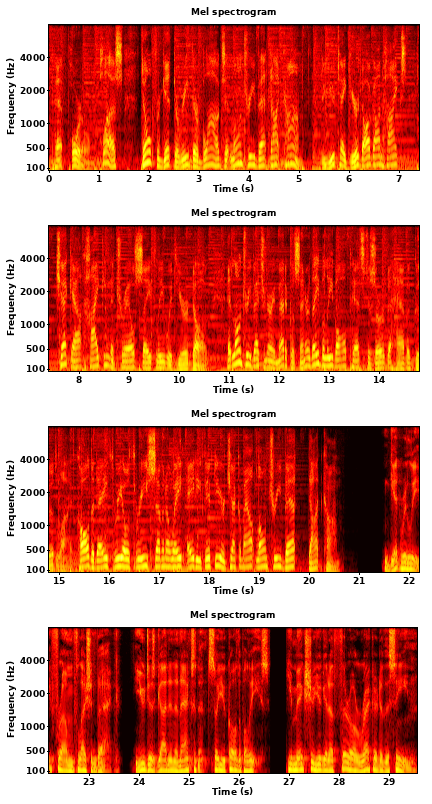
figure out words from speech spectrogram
Pet Portal. Plus, don't forget to read their blogs at LoneTreeVet.com. Do you take your dog on hikes? Check out Hiking the Trail Safely with Your Dog. At Lone Tree Veterinary Medical Center, they believe all pets deserve to have a good life. Call today 303 708 8050 or check them out lonetreevet.com. Get relief from Flesh and Beck. You just got in an accident, so you call the police. You make sure you get a thorough record of the scene.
